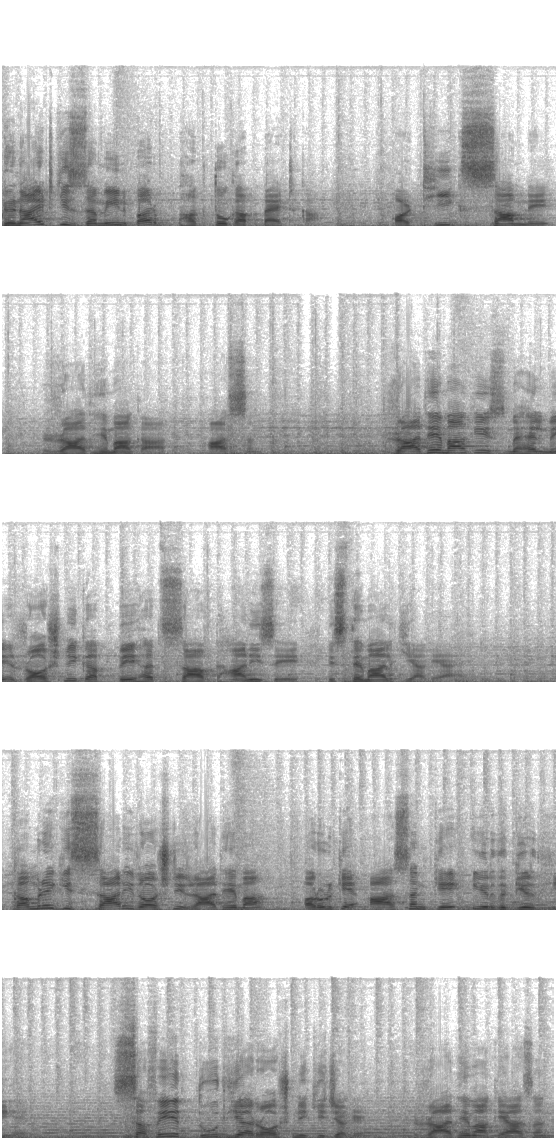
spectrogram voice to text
ग्रेनाइट की ज़मीन पर भक्तों का बैठका और ठीक सामने राधे माँ का आसन। राधे माँ के इस महल में रोशनी का बेहद सावधानी से इस्तेमाल किया गया है। कमरे की सारी रोशनी राधे माँ और उनके आसन के इर्द गिर्द ही है। सफ़ेद दूधिया रोशनी की जगह। राधे माँ के आसन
